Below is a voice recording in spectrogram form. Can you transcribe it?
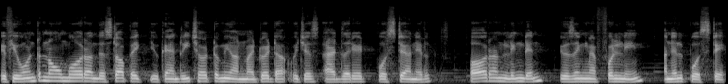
If you want to know more on this topic, you can reach out to me on my Twitter, which is at the rate posteanil, or on LinkedIn using my full name, Anil Poste.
